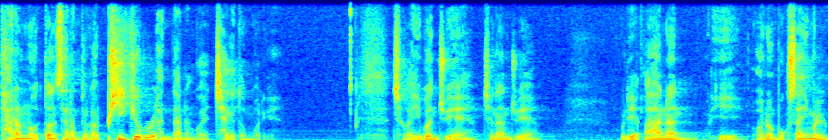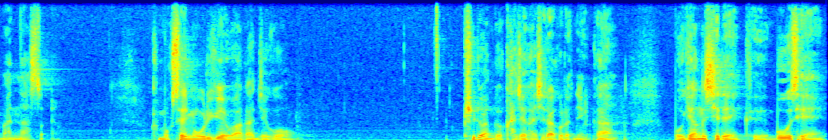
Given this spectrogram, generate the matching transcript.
다른 어떤 사람들과 비교를 한다는 거예요. 자기도 모르게. 제가 이번 주에 지난주에 우리 아는 우리 어느 목사님을 만났어요. 그 목사님이 우리 교회 와가지고 필요한 거 가져가시라 그러니까 목양실에 그 모세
